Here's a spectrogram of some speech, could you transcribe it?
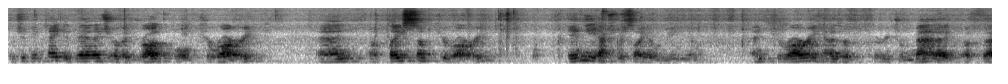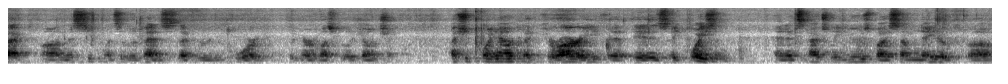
But you can take advantage of a drug called curare and uh, place some curare in the extracellular medium, and curare has a very dramatic effect on the sequence of events that we record at the neuromuscular junction. I should point out that curare is a poison, and it's actually used by some native uh,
